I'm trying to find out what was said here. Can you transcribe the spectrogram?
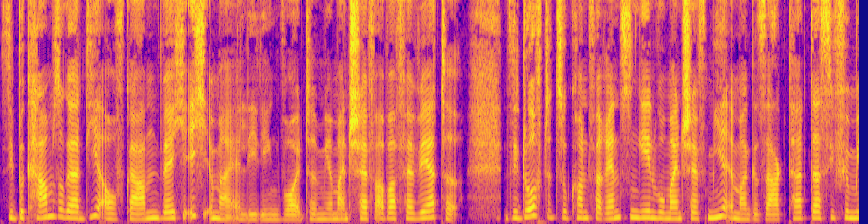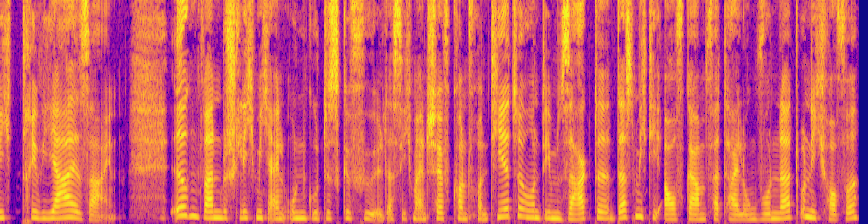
Sie bekam sogar die Aufgaben, welche ich immer erledigen wollte, mir mein Chef aber verwehrte. Sie durfte zu Konferenzen gehen, wo mein Chef mir immer gesagt hat, dass sie für mich trivial seien. Irgendwann beschlich mich ein ungutes Gefühl, dass ich meinen Chef konfrontierte und ihm sagte, dass mich die Aufgabenverteilung wundert und ich hoffe,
